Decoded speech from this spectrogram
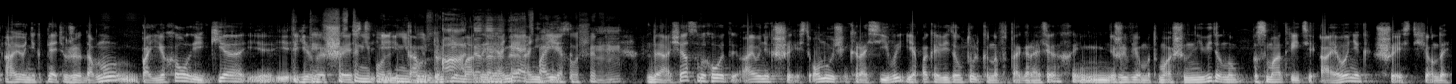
Ioniq 5 уже давно поехал, и Kia, и EV6, и не там другие а, модели. Да, да, они, 5 они поехал, есть. Да, сейчас выходит Ioniq 6. Он очень красивый. Я пока видел только на фотографиях. Живем эту машину не видел, но посмотрите. Ioniq 6 Hyundai.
